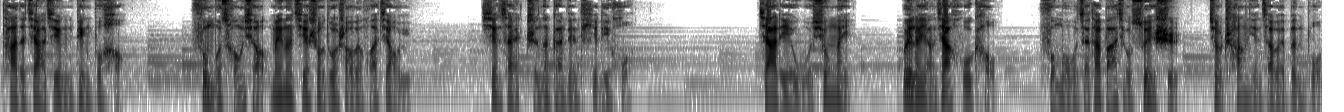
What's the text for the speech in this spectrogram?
她的家境并不好，父母从小没能接受多少文化教育，现在只能干点体力活。家里五兄妹，为了养家糊口，父母在她八九岁时就常年在外奔波。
